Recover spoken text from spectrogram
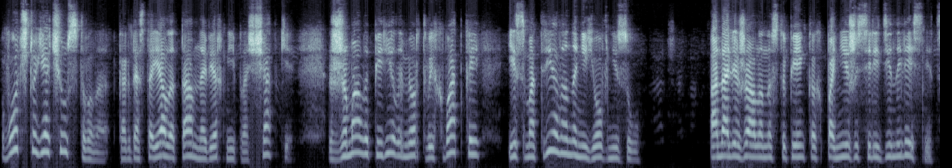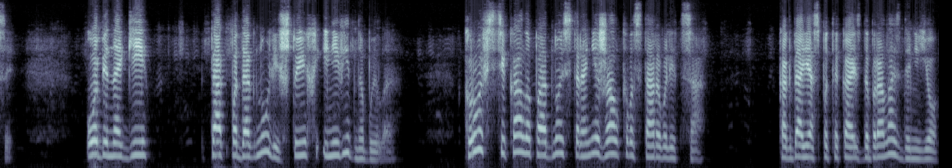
Вот что я чувствовала, когда стояла там на верхней площадке, сжимала перила мертвой хваткой и смотрела на нее внизу. Она лежала на ступеньках пониже середины лестницы. Обе ноги так подогнулись, что их и не видно было. Кровь стекала по одной стороне жалкого старого лица. Когда я, спотыкаясь, добралась до нее,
